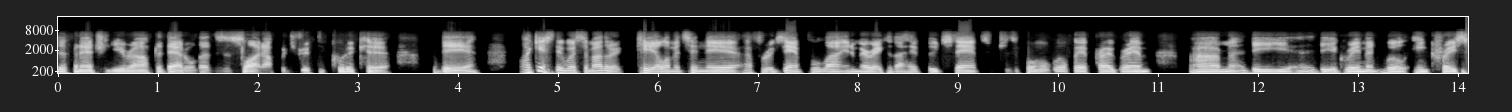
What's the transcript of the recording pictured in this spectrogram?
the financial year after that, although there's a slight upwards drift that could occur there. I guess there were some other key elements in there. Uh, for example, uh, in America, they have food stamps, which is a form of welfare program. Um, the the agreement will increase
